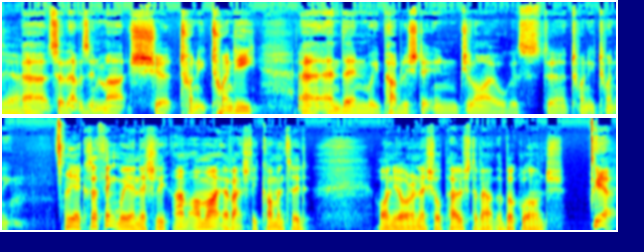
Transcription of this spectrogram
Yeah. Uh, so that was in March uh, 2020, uh, and then we published it in July, August uh, 2020. Yeah, because I think we initially, I, I might have actually commented on your initial post about the book launch. Yeah.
